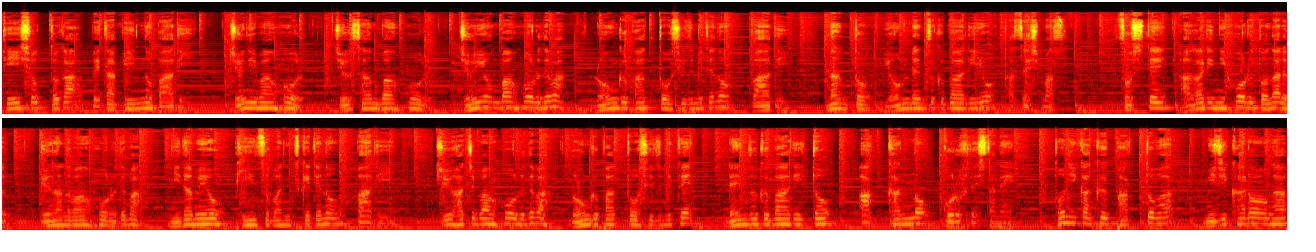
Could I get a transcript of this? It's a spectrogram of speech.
ティーショットがベタピンのバーディー。12番ホール、13番ホール、14番ホールではロングパットを沈めてのバーディー。なんと4連続バーディーを達成します。そして上がり2ホールとなる17番ホールでは2打目をピンそばにつけてのバーディー。18番ホールではロングパットを沈めて連続バーディーと圧巻のゴルフでしたね。とにかくパットは短ろうが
